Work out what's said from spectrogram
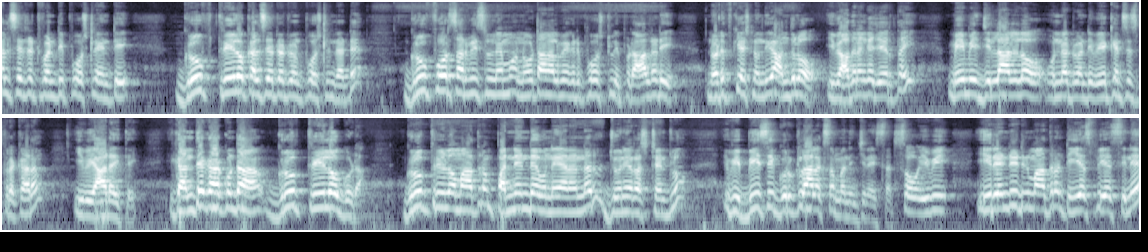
కలిసేటటువంటి పోస్టులు ఏంటి? గ్రూప్ త్రీలో కలిసేటటువంటి పోస్టులు ఏంటంటే గ్రూప్ ఫోర్ సర్వీసులనేమో నూట నలభై ఒకటి పోస్టులు ఇప్పుడు ఆల్రెడీ నోటిఫికేషన్ ఉంది అందులో ఇవి అదనంగా చేరుతాయి. మేము ఈ జిల్లాలలో ఉన్నటువంటి వేకెన్సీస్ ప్రకారం ఇవి యాడ్ అవుతాయి. ఇక అంతేకాకుండా గ్రూప్ త్రీలో కూడా గ్రూప్ త్రీలో మాత్రం పన్నెండే ఉన్నాయని అన్నారు జూనియర్ అసిస్టెంట్లు. ఇవి బీసీ గురుకులాలకు సంబంధించినవి సార్. సో ఇవి ఈ రెండింటిని మాత్రం టీఎస్పీఎస్సీనే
